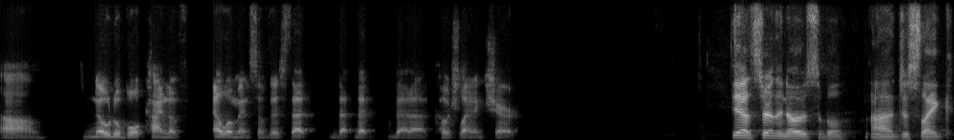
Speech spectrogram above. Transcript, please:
um, notable kind of elements of this that that that that uh, Coach Lanning shared. Yeah, certainly noticeable. Uh, just like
